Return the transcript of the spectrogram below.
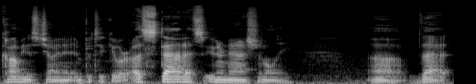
communist China in particular, a status internationally uh, that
